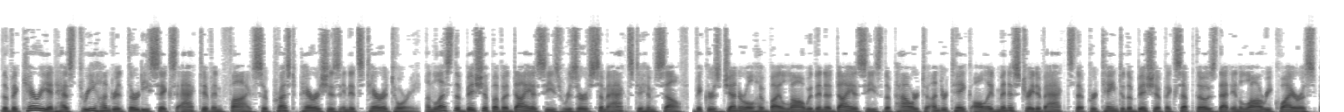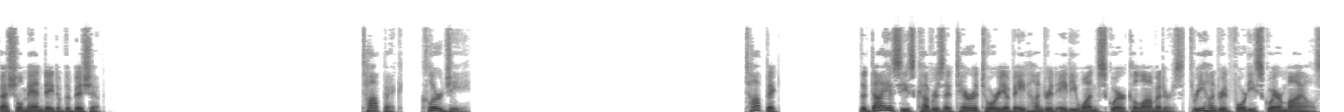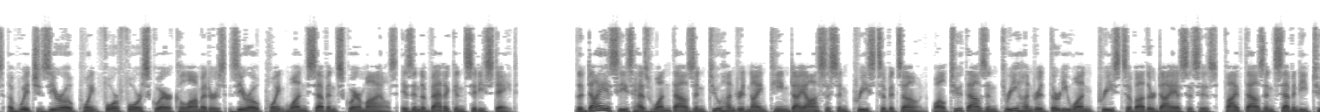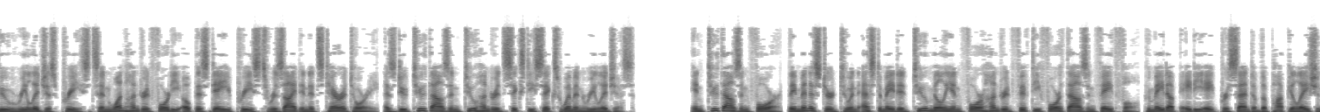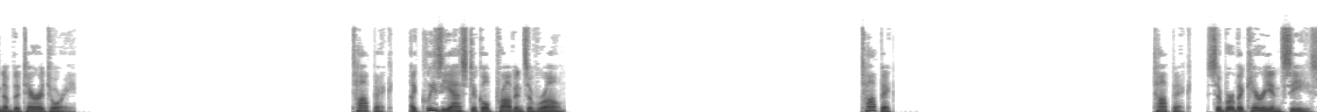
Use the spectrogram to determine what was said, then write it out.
The vicariate has 336 active and 5 suppressed parishes in its territory. Unless the bishop of a diocese reserves some acts to himself, vicars general have by law within a diocese the power to undertake all administrative acts that pertain to the bishop except those that in law require a special mandate of the bishop. Topic: Clergy. Topic: the diocese covers a territory of 881 square kilometers, 340 square miles, of which 0.44 square kilometers, 0.17 square miles is in the Vatican City state. The diocese has 1,219 diocesan priests of its own, while 2,331 priests of other dioceses, 5,072 religious priests and 140 Opus Dei priests reside in its territory, as do 2,266 women religious. In 2004, they ministered to an estimated 2,454,000 faithful, who made up 88% of the population of the territory. Topic: Ecclesiastical province of Rome. Topic. Topic: Suburbicarian sees.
